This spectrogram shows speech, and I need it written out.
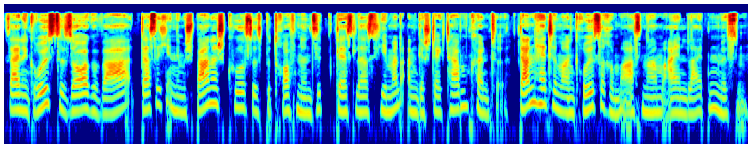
Seine größte Sorge war, dass sich in dem Spanischkurs des betroffenen Siebtklässlers jemand angesteckt haben könnte. Dann hätte man größere Maßnahmen einleiten müssen.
